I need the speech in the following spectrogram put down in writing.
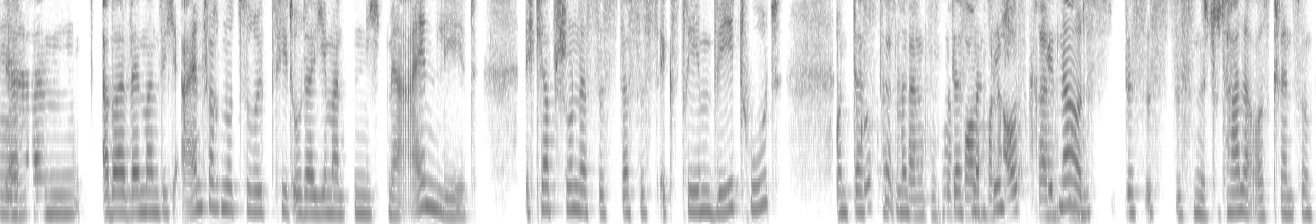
Ja. Ähm, aber wenn man sich einfach nur zurückzieht oder jemanden nicht mehr einlädt, ich glaube schon, dass es, dass es extrem weh tut. Und dass, dass man, dass man sich, genau, das, das ist, das ist eine totale Ausgrenzung,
